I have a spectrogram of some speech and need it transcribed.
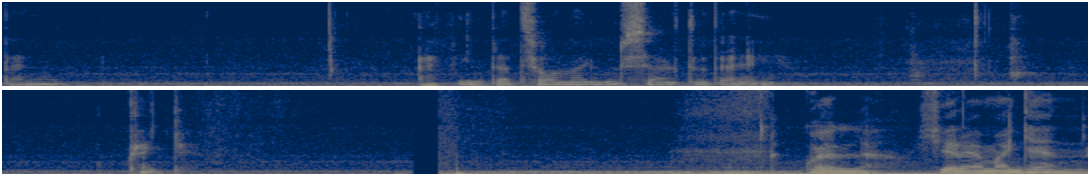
Then I think that's all I will share today. Thank you. Well, here I am again.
